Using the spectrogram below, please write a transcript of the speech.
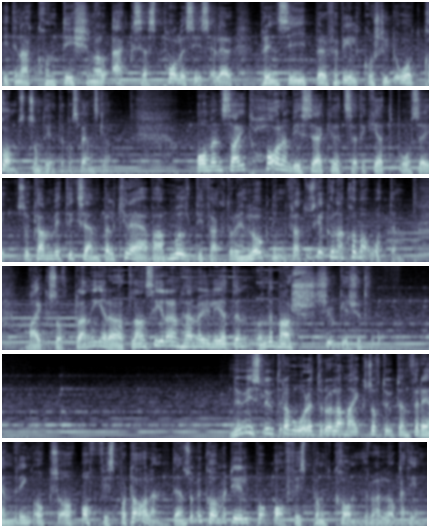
i dina Conditional Access Policies eller principer för villkorsstyrd åtkomst som det heter på svenska. Om en sajt har en viss säkerhetsetikett på sig så kan vi till exempel kräva multifaktorinloggning för att du ska kunna komma åt den. Microsoft planerar att lansera den här möjligheten under mars 2022. Nu i slutet av året rullar Microsoft ut en förändring också av Office-portalen, den som du kommer till på office.com när du har loggat in.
